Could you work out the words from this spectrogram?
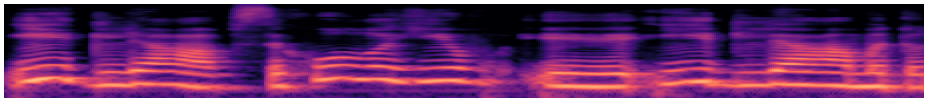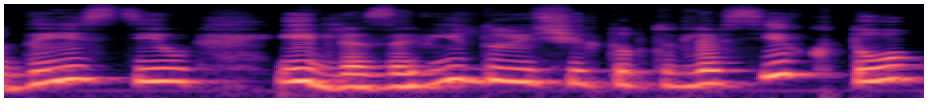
і для психологів, і для методистів, і для завідуючих, тобто для всіх, хто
